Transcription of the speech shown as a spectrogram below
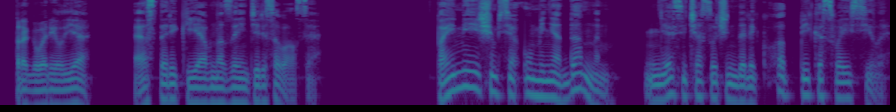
— проговорил я, а старик явно заинтересовался. «По имеющимся у меня данным, я сейчас очень далеко от пика своей силы.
